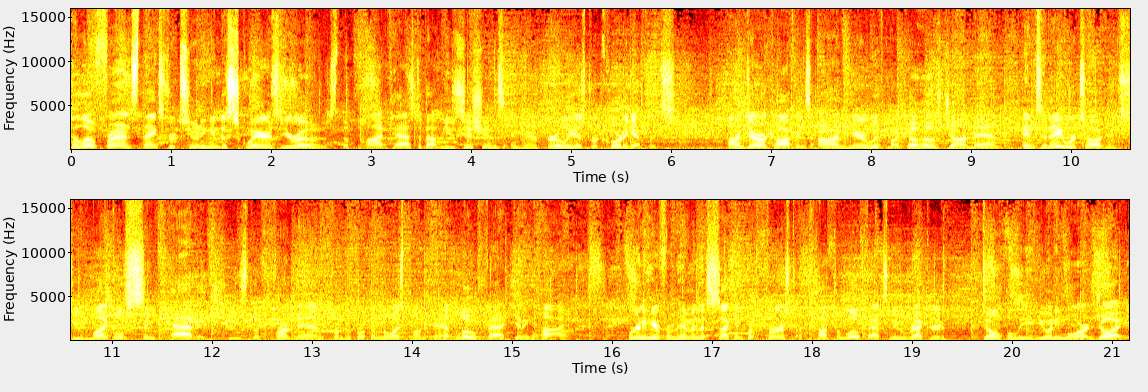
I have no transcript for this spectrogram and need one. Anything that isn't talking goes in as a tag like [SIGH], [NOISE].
Hello, friends. Thanks for tuning into Square Zeros, the podcast about musicians and their earliest recording efforts. I'm Derek Hawkins. I'm here with my co host, John Mann. And today we're talking to Michael Sienkiewicz. He's the frontman from the Brooklyn noise punk band Low Fat Getting High. We're going to hear from him in a second, but first, a cut from Low Fat's new record, Don't Believe You Anymore. Enjoy.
